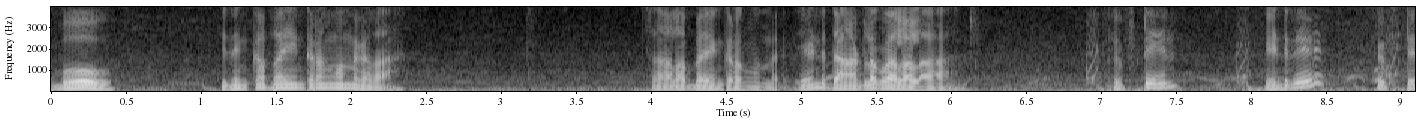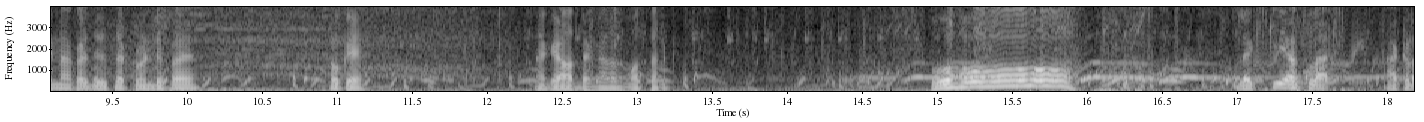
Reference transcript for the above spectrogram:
బో ఇది ఇంకా భయంకరంగా ఉంది కదా? చాలా భయంకరంగా ఉంది. ఏంటి దాంట్లోకి వెళ్ళాలా? ఫిఫ్టీన్ ఏంటిది? ఫిఫ్టీన్ అక్కడ చూసా ట్వంటీ ఫైవ్ ఓకే నాకేం అర్థం కాలేదు మొత్తానికి. ఓహో! లక్కీ అసలు అక్కడ.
